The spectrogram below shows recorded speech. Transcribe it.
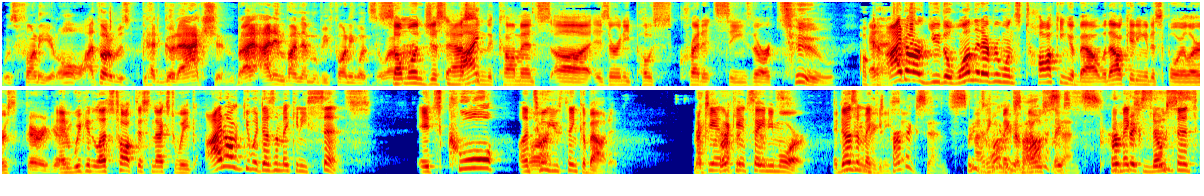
was funny at all. I thought it was had good action, but I, I didn't find that movie funny whatsoever. Someone just asked My- in the comments, uh, "Is there any post-credit scenes?" There are two, and I'd argue the one that everyone's talking about, without getting into spoilers, Very good. And we can let's talk this next week. I'd argue it doesn't make any sense. It's cool until Why? you think about it. Makes I can't. I can't say sense. any more. It doesn't It make makes any perfect sense. sense. What are I think it makes about? no It makes sense. It makes no sense. sense.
